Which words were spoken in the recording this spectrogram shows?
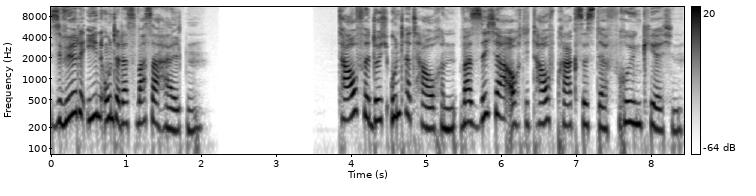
Sie würde ihn unter das Wasser halten. Taufe durch Untertauchen war sicher auch die Taufpraxis der frühen Kirchen.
